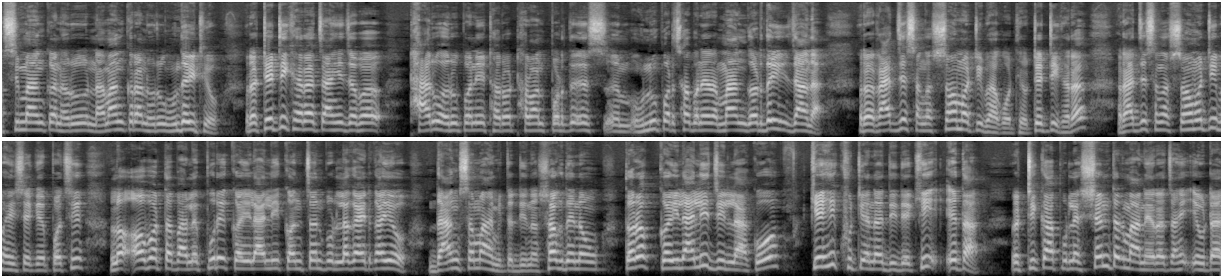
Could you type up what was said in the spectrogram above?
सीमाङ्कनहरू नामाङ्कनहरू हुँदै थियो र त्यतिखेर चाहिँ जब ठारूहरू पनि ठरो ठरवान प्रदेश हुनुपर्छ भनेर माग गर्दै जाँदा र राज्यसँग सहमति भएको थियो। त्यतिखेर राज्यसँग सहमति भइसकेपछि ल अब तपाईँहरूले पुरै कैलाली कञ्चनपुर लगायतका यो दाङसम्म हामी त दिन सक्दैनौँ। तर कैलाली जिल्लाको केही खुटिया नदीदेखि यता र टिकापुरलाई सेन्टर मानेर चाहिँ एउटा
